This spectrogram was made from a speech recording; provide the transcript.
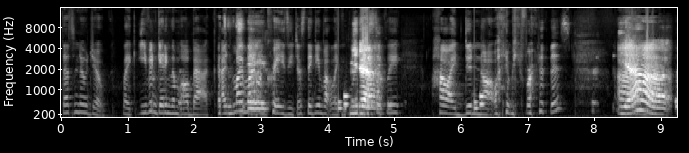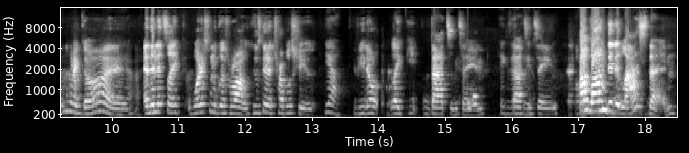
That's no joke. Like even getting them all back. I, my mind insane. went crazy just thinking about like Yeah. logistically how I did not want to be part of this. Um, Yeah. oh my god. yeah. And then it's like, what if something goes wrong? Who's gonna troubleshoot yeah. if you don't like? That's insane. Exactly. That's insane. Oh, How long did it last then?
